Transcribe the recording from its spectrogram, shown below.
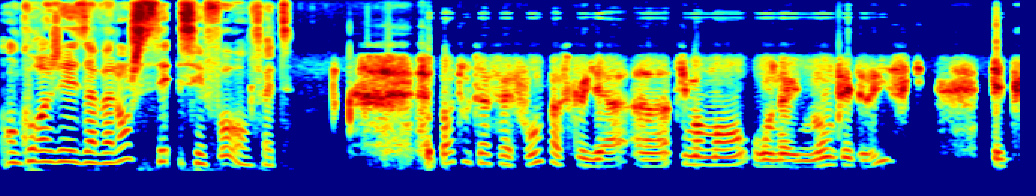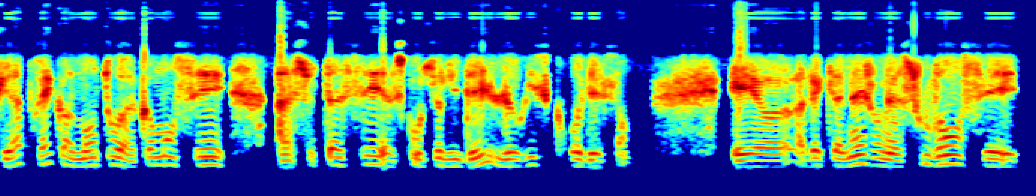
encourager les avalanches, c'est faux en fait. C'est pas tout à fait faux parce qu'il y a un petit moment où on a une montée de risque et puis après quand le manteau a commencé à se tasser, à se consolider, le risque redescend. Et euh, avec la neige, on a souvent ces,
